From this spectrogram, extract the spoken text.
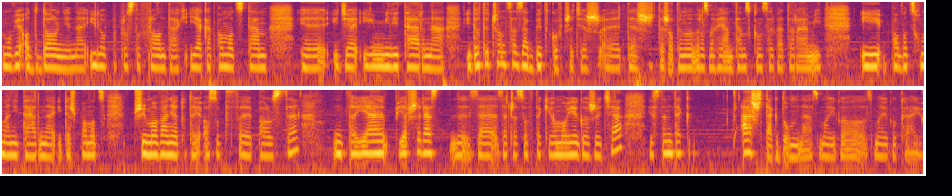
mówię oddolnie, na ilu po prostu frontach i jaka pomoc tam idzie i militarna, i dotycząca zabytków, przecież też, też o tym rozmawiałam tam z konserwatorami, i pomoc humanitarna, i też pomoc przyjmowania tutaj osób w Polsce, to ja pierwszy raz y, za, za czasów takiego mojego życia jestem tak aż tak dumna z mojego, z mojego kraju.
